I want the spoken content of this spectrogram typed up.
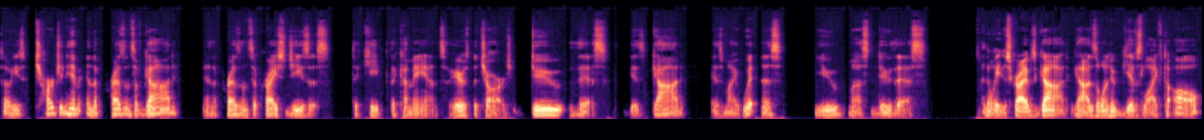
So he's charging him in the presence of God and the presence of Christ Jesus to keep the command. So here's the charge do this. Is God is my witness. You must do this. And the way he describes God God is the one who gives life to all,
